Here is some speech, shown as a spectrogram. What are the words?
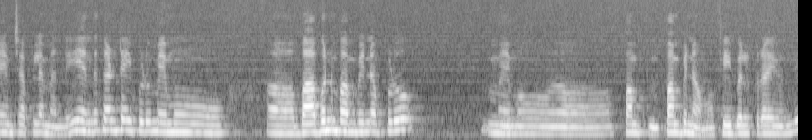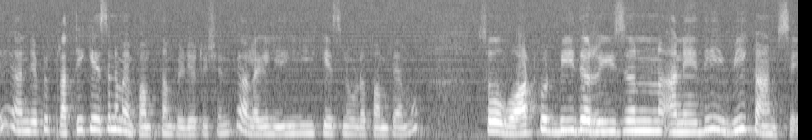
మేము చెప్పలేమండి. ఎందుకంటే ఇప్పుడు మేము బాబుని పంపినప్పుడు మేము పంపినాము. ఫీబల్ క్రై ఉంది అని చెప్పి ప్రతి కేసును మేము పంపుతాం పీడియాట్రిషియన్కి. అలాగే ఈ ఈ కేసును కూడా పంపాము. So what could be the reason అనేది we can't say.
